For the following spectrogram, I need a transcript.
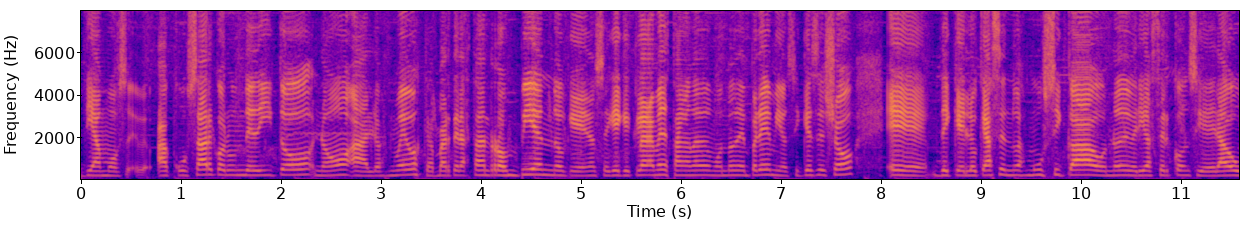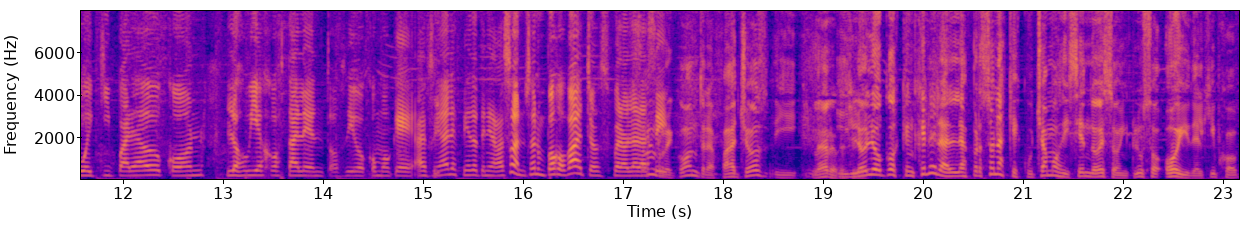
digamos, eh, acusar con un dedito, ¿no? A los nuevos que aparte la están rompiendo, que no sé qué, que claramente están ganando un montón de premios y qué sé yo, eh, de que lo que hacen no es música o no debería ser considerado o equiparado con los viejos talentos. Digo, como que al final Spinetta tenía razón, son un poco bachos para hablar Son así. recontra fachos y, Claro y sí. lo loco es que en general las personas que escuchamos diciendo eso, incluso hoy del hip hop,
